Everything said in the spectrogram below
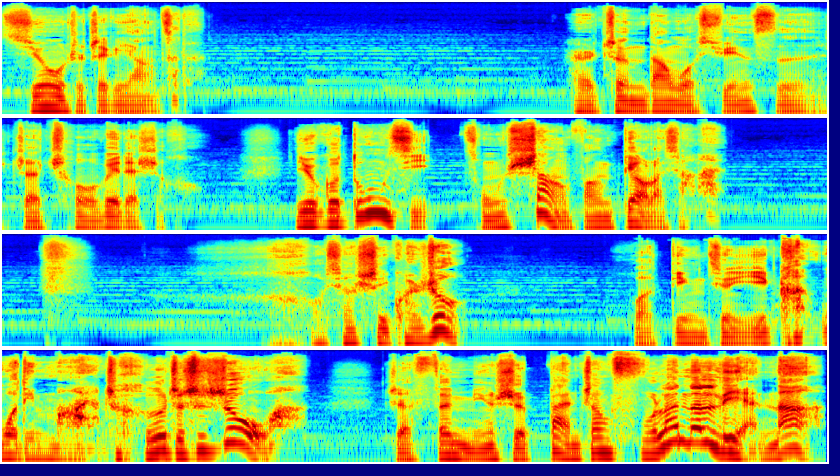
就是这个样子的。而正当我寻思这臭味的时候，有个东西从上方掉了下来，好像是一块肉。我定睛一看，我的妈呀，这何止是肉啊！这分明是半张腐烂的脸呐！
